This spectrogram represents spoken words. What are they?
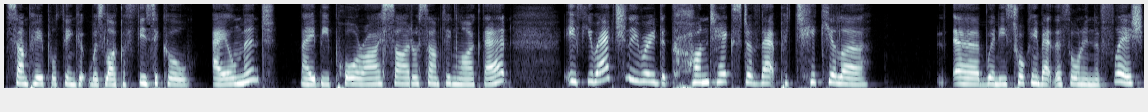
Some people think it was like a physical ailment, maybe poor eyesight or something like that. If you actually read the context of that particular uh, when he's talking about the thorn in the flesh,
